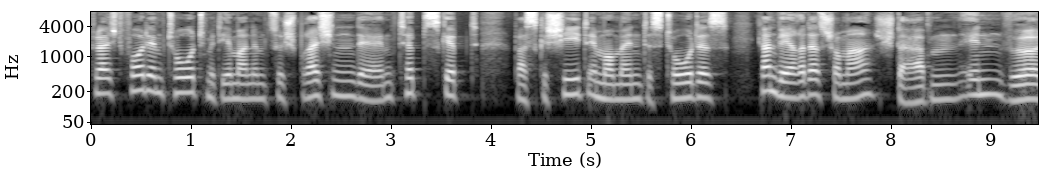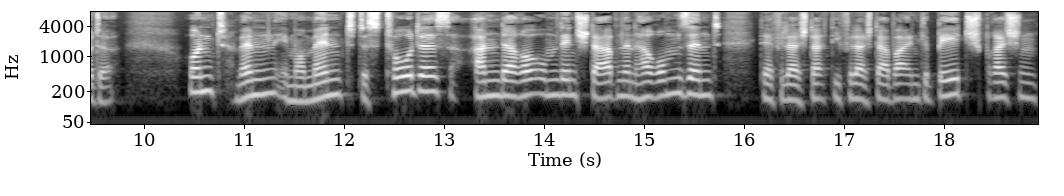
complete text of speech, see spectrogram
vielleicht vor dem Tod mit jemandem zu sprechen, der ihm Tipps gibt, was geschieht im Moment des Todes, dann wäre das schon mal Sterben in Würde. Und wenn im Moment des Todes andere um den Sterbenden herum sind, der vielleicht, die vielleicht dabei ein Gebet sprechen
